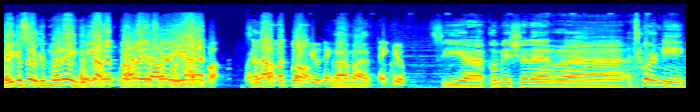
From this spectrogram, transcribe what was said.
Thank you, sir. Good morning. Good luck. Ingat po kayo, sir. Ingat. Salamat po. Thank you, thank you. Salamat. Thank you. Si uh, Commissioner uh, Attorney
